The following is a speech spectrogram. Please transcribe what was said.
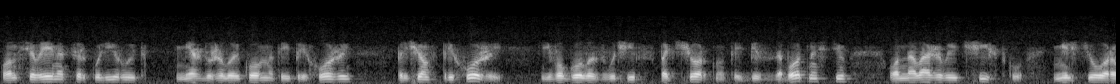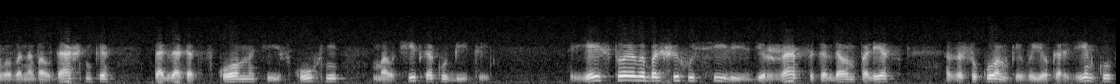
Он все время циркулирует между жилой комнатой и прихожей, причем в прихожей его голос звучит с подчеркнутой беззаботностью, он налаживает чистку мельхиорового набалдашника, тогда как в комнате и в кухне молчит, как убитый. Ей стоило больших усилий сдержаться, когда он полез за суконкой в ее корзинку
